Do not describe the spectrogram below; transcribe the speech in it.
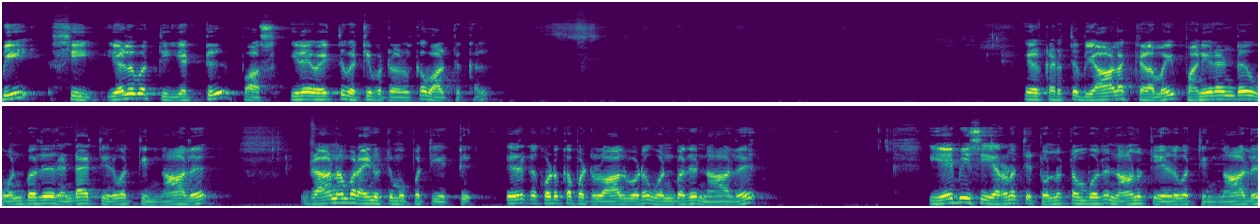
பிசி எழுபத்தி எட்டு பாஸ் இதை வைத்து வெற்றி பெற்றவர்களுக்கு வாழ்த்துக்கள். இதற்கடுத்து வியாழக்கிழமை பனிரெண்டு ஒன்பது ரெண்டாயிரத்தி இருபத்தி நாலு ட்ரா நம்பர் ஐநூற்றி முப்பத்தி எட்டு. இதற்கு கொடுக்கப்பட்டுள்ள ஆல்வோடு ஒன்பது நாலு. ஏபிசி இரநூத்தி தொண்ணூத்தொம்போது நானூற்றி எழுபத்தி நாலு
